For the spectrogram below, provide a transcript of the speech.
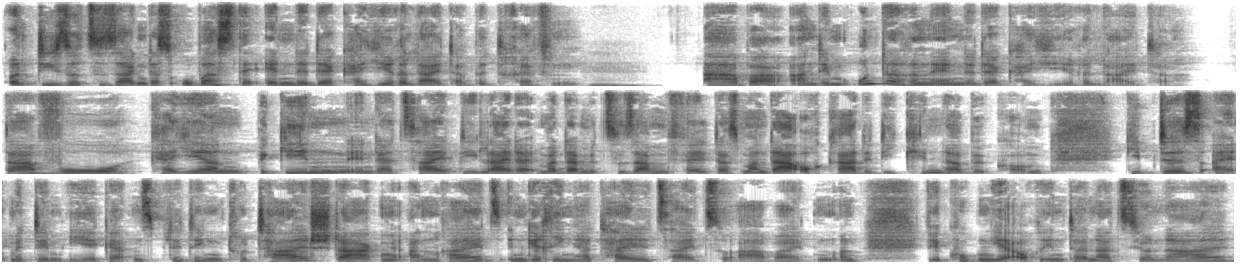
und die sozusagen das oberste Ende der Karriereleiter betreffen. Mhm. Aber an dem unteren Ende der Karriereleiter, da wo Karrieren beginnen, in der Zeit, die leider immer damit zusammenfällt, dass man da auch gerade die Kinder bekommt, gibt es mit dem Ehegattensplitting einen total starken Anreiz, in geringer Teilzeit zu arbeiten. Und wir gucken ja auch international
